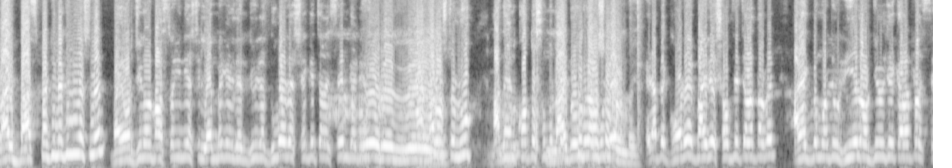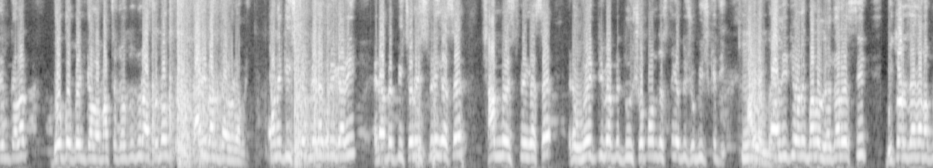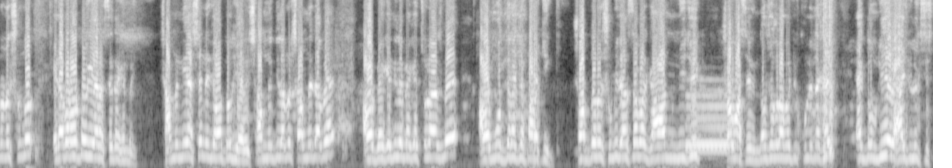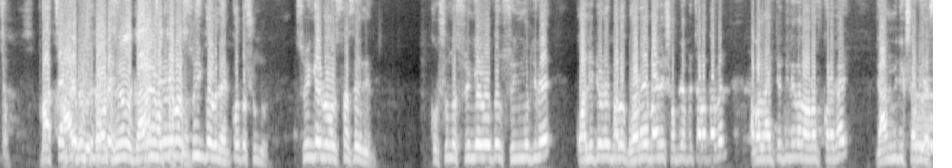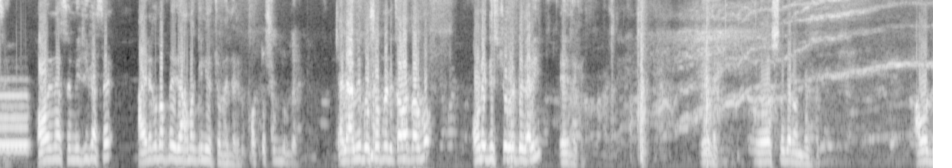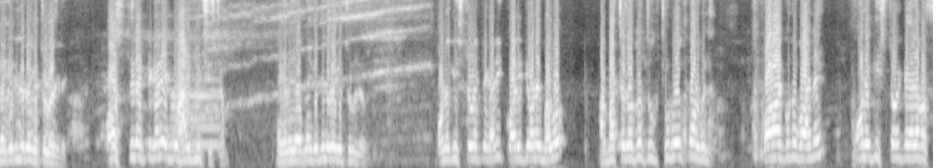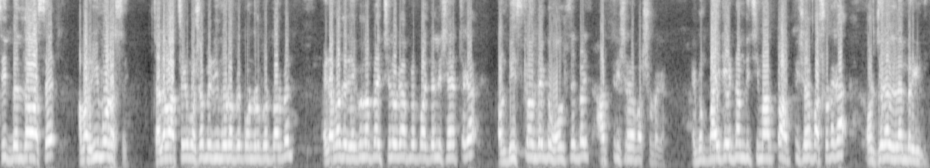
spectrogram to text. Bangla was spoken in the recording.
ভাই বাস পাখি নাকি নিয়ে আসলেন? ভাই অরিজিনাল বাস থেকে নিয়ে আসছি ল্যাম্বরগিনি দেন দুইটা দুবাইরা শেখে চালায় সেম গাড়ি ওরে রে। নষ্ট লুক। আর দেখেন কত সুন্দর ডোরগুলো অসাধারণ ভাই। এটা আপনি ঘরে বাইরে সব দিয়ে চালাতে পারবেন। আর একদম রিয়েল অরিজিনাল যে কালারটা সেম কালার ডোকো পেন কালার বাচ্চা যত দূর হোক গাড়ি বান করবে না ভাই। অনেক স্ট্রং ক্যাটাগরি গাড়ি। এটা আপনি পিছনে স্প্রিং আছে সামনে স্প্রিং আছে এটা ওয়েট টিপে আপনি দুইশো পঞ্চাশ থেকে দুইশো বিশ কেজি। আর কোয়ালিটি অনেক ভালো লেদারের সিট ভিতরে জায়গাটা আপনার অনেক সুন্দর। এটা আবার অটো গিয়ার আছে দেখেন ভাই। সামনে নিয়ে আসেন এই যে অটো গিয়ার সামনে দিলে আপনার সামনে যাবে আবার ব্যাগে দিলে ব্যাগে চলে আসবে আবার মধ্যে রাখলে পার্কিং সব ধরনের সুবিধা আছে আবার গান মিউজিক সব আছে। দরজাগুলো আমরা একটু খুলে দেখাই একদম রিয়েল হাইড্রোলিক সিস্টেম বাচ্চা। সুইং করে দেন কত সুন্দর। সুইং এর ব্যবস্থা আছে দেন খুব সুন্দর সুইং এর মতন সুইং মোড দিবে। কোয়ালিটি অনেক ভালো, ঘরে বাইরে সব আপনি চালাতে পারবেন আবার লাইটটা দিনে বেলা অন অফ করা যায়। গান মিউজিক সবই আছে। হর্ন আছে মিউজিক আছে। আর এটা কিন্তু আপনি আমাকে নিয়ে চলে দেখেন কত সুন্দর গাড়ি। চাইলে আমি বসে আপনার চালাতে পারব। অনেক স্ট্রং একটা গাড়ি। এই দেখেন। এই দেখেন। অসাধারণ আবার ব্যাগে দিলে ব্যাগে চলে আসবে। অস্থির একটা গাড়ি, একদম হাইড্রোলিক সিস্টেম যে ব্যাগে দিলে ব্যাগে চলে যাবে। অনেক স্ট্রং একটা গাড়ি কোয়ালিটি অনেক ভালো। আর বাচ্চা যত ছোট হোক পড়বে না। পড়ার কোনো ভয় নেই। অনেক স্ট্রং দেখা যায় আবার সিট বেল্ট দেওয়া আছে। আবার রিমোট আছে। তাহলে বাচ্চাকে বসে আপনি রিমোট আপনি কন্ট্রোল করতে পারবেন। এটা আমাদের রেগুলার প্রাইস ছিল আপনার পঁয়তাল্লিশ হাজার টাকা। কারণ ডিসকাউন্ট একদম হোলসেল প্রাইস আটত্রিশ হাজার পাঁচশো টাকা। একদম বাইকের দাম দিচ্ছি মাত্র আটত্রিশ হাজার পাঁচশো টাকা। Original Lamborghini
